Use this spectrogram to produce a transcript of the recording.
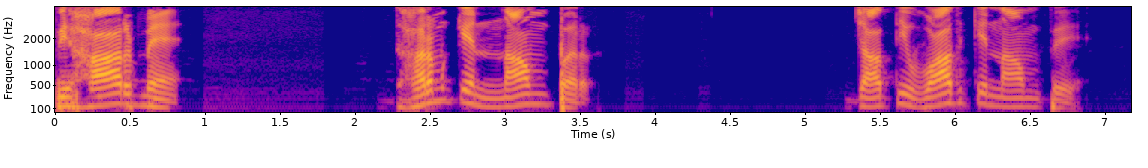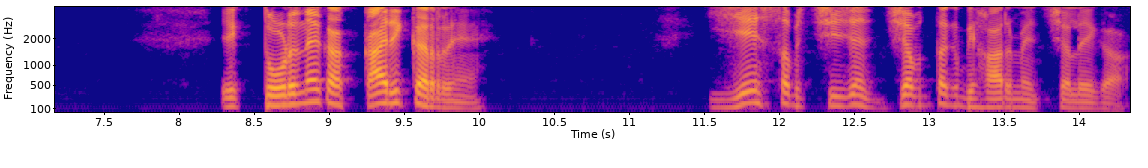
बिहार में धर्म के नाम पर, जातिवाद के नाम पे एक तोड़ने का कार्य कर रहे हैं। ये सब चीज़ें जब तक बिहार में चलेगा,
